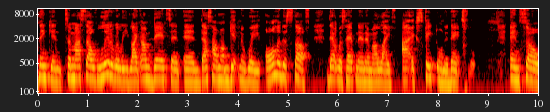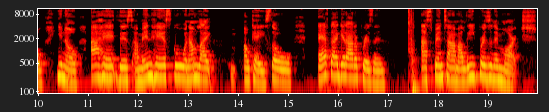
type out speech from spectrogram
thinking to myself, literally, like I'm dancing and that's how I'm getting away. All of the stuff that was happening in my life, I escaped on the dance floor. And so, you know, I had this, I'm in hair school and I'm like, okay, so after I get out of prison, I spend time, I leave prison in March.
